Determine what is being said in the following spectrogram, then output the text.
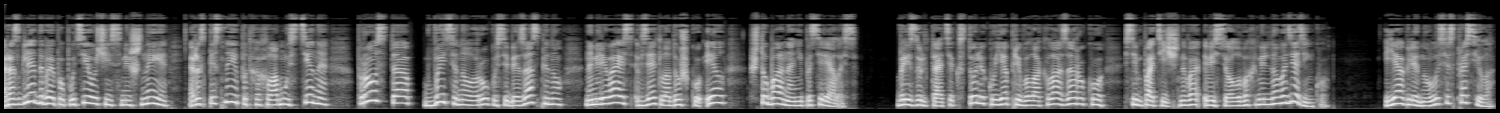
Разглядывая по пути очень смешные, расписные под хохлому стены, просто вытянула руку себе за спину, намереваясь взять ладошку Эл, чтобы она не потерялась. В результате к столику я приволокла за руку симпатичного, веселого хмельного дяденьку. Я оглянулась и спросила,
